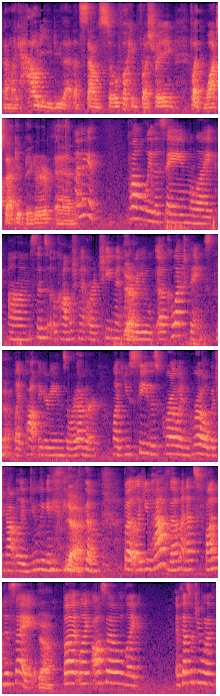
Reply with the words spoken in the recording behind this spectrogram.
And I'm like, how do you do that? That sounds so fucking frustrating to like watch that get bigger and I think it's probably the same like um, sense of accomplishment or achievement Yeah. whenever you uh, collect things. yeah. like pop figurines or whatever. Like you see this grow and grow, but you're not really doing anything Yeah. with them. But like you have them, and that's fun to say. Yeah. But like also like, if that's what you want to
